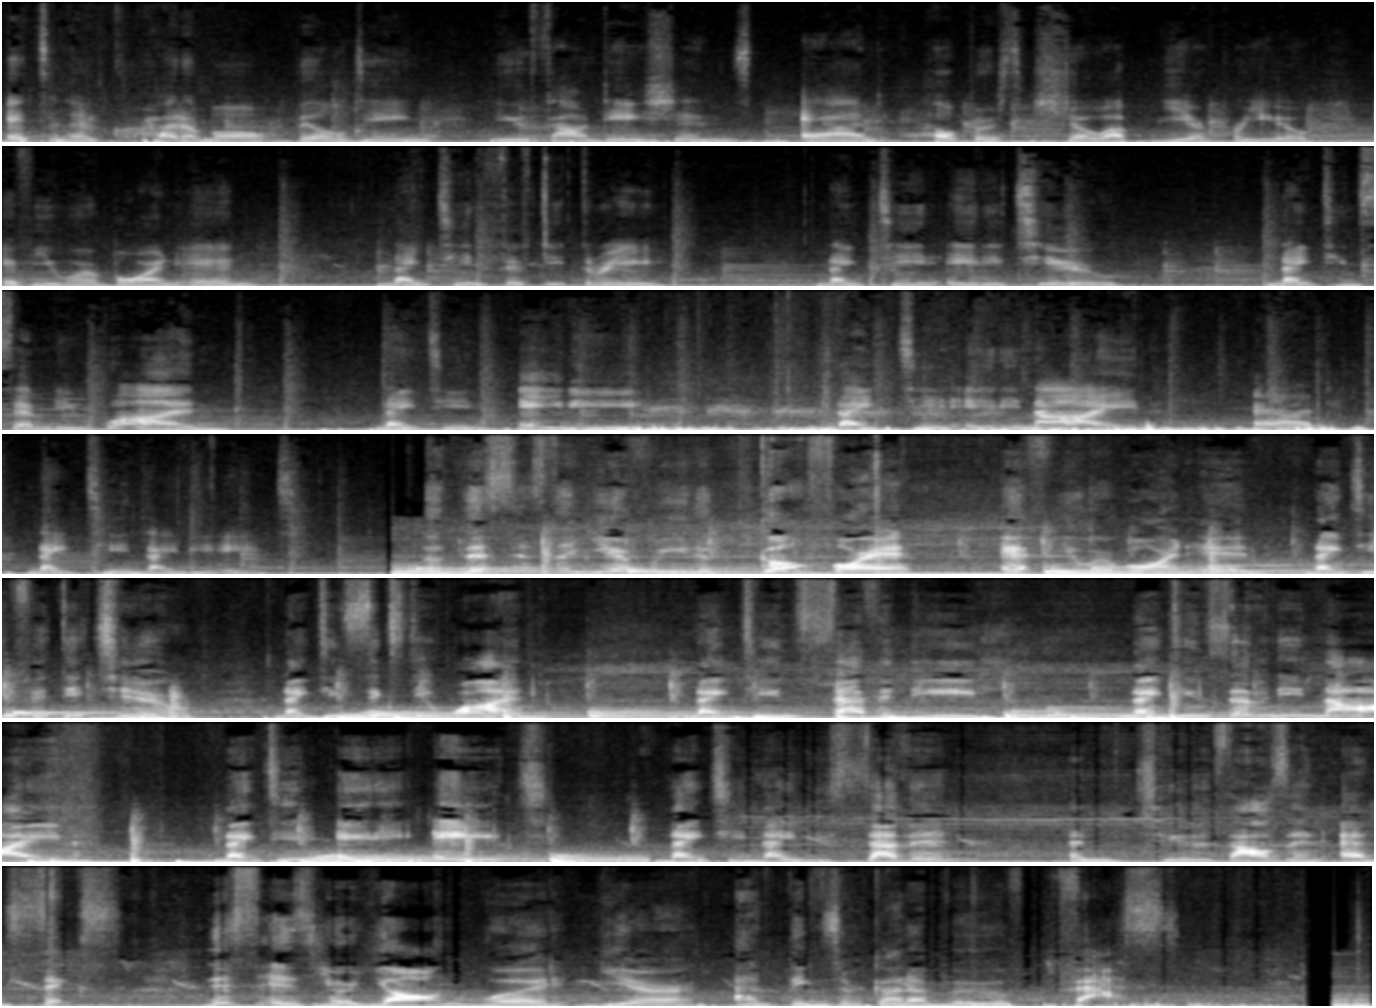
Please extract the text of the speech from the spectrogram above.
It's an incredible building new foundations and helpers show up year for you. If you were born in 1953, 1982, 1971, 1980, 1989, and 1998. So this is the year for you to go for it if you were born in 1952, 1961, 1970, 1979, 1988, 1997, and 2006. This is your yang wood year and things are gonna move fast.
